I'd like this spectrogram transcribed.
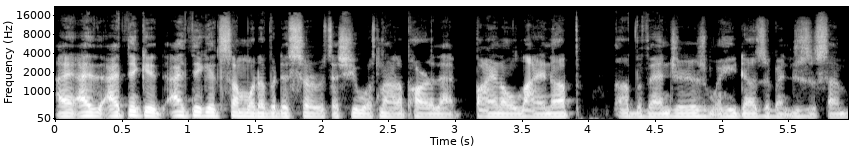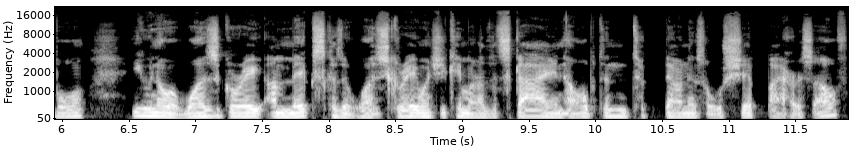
I, I I think it I think it's somewhat of a disservice that she was not a part of that final lineup of Avengers when he does Avengers Assemble. Even though it was great, I'm mixed because it was great when she came out of the sky and helped and took down his whole ship by herself.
